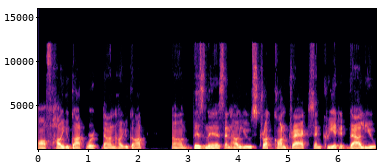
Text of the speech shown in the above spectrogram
of how you got work done how you got um, business and how you struck contracts and created value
